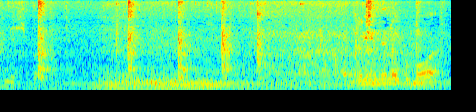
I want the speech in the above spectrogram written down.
Jesus. Ang galing nila gumawa.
